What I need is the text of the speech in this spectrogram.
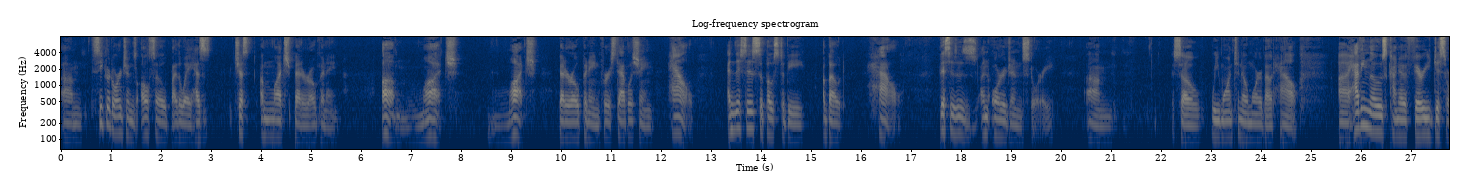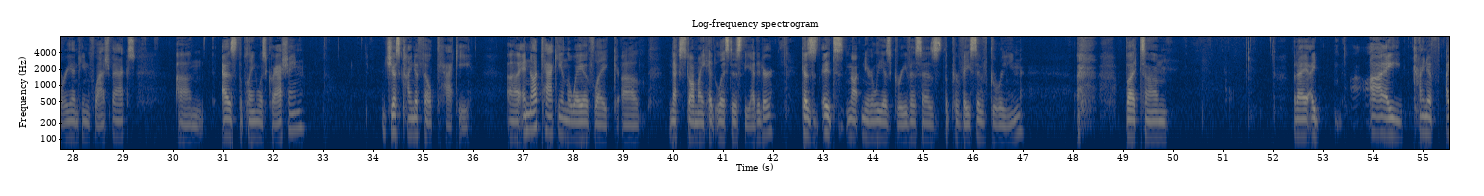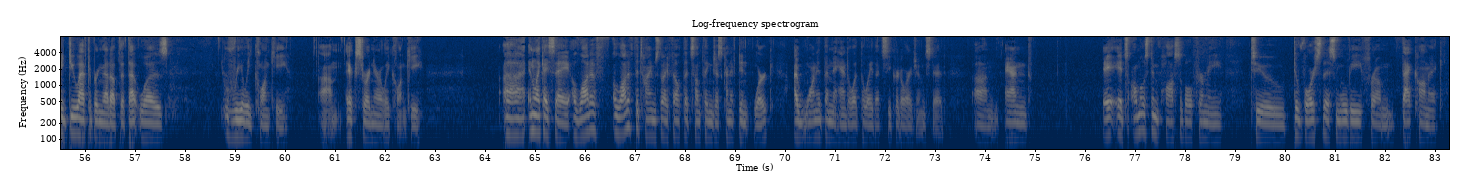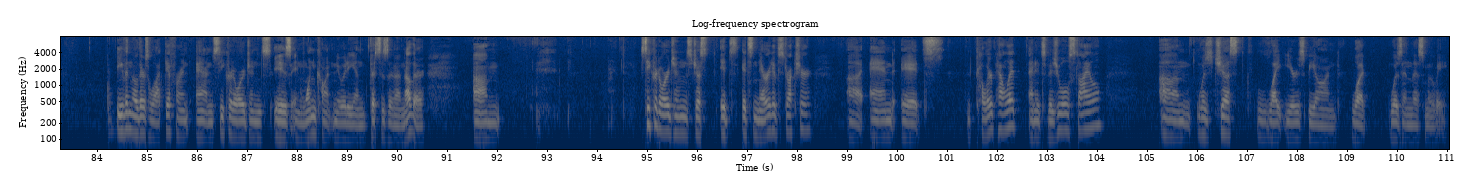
Um, Secret Origins also, by the way, has just a much better opening. A much, much better opening for establishing Hal. And this is supposed to be about Hal. This is an origin story. Um, so we want to know more about Hal. Uh, having those kind of very disorienting flashbacks um, as the plane was crashing just kind of felt tacky. Uh, and not tacky in the way of like uh, next on my hit list is the editor because it's not nearly as grievous as the pervasive green but um, but I, I I kind of I do have to bring that up that that was really clunky, um, extraordinarily clunky. Uh, and like I say, a lot of a lot of the times that I felt that something just kind of didn't work, I wanted them to handle it the way that Secret Origins did, um, and it, it's almost impossible for me to divorce this movie from that comic. Even though there's a lot different, and Secret Origins is in one continuity and this is in another, um, Secret Origins just its its narrative structure uh, and its color palette and its visual style um, was just light years beyond what was in this movie.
